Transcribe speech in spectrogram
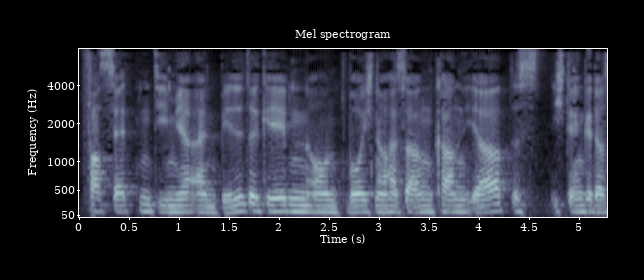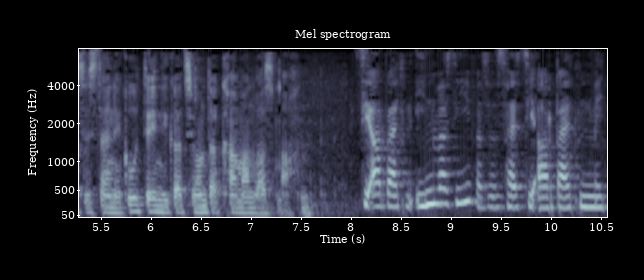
Facetten, die mir ein Bild ergeben und wo ich nachher sagen kann, ja, das, ich denke, das ist eine gute Indikation, da kann man was machen. Sie arbeiten invasiv, also das heißt, Sie arbeiten mit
